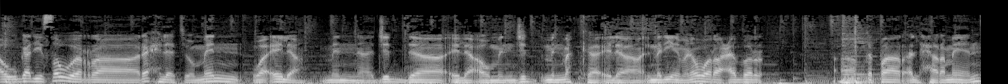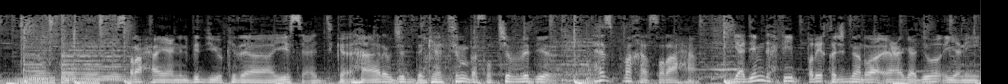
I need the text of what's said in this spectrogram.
أو قاعد يصور آه، رحلته من وإلى من جدة إلى أو من جد من مكة إلى المدينة المنورة عبر آه، قطار الحرمين. صراحة يعني الفيديو كذا يسعد. عارف جدا كذا تنبسط. تشوف فيديو تحس بفخر صراحة. قاعد يمدح فيه بطريقة جدا رائعة. قاعد يعني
